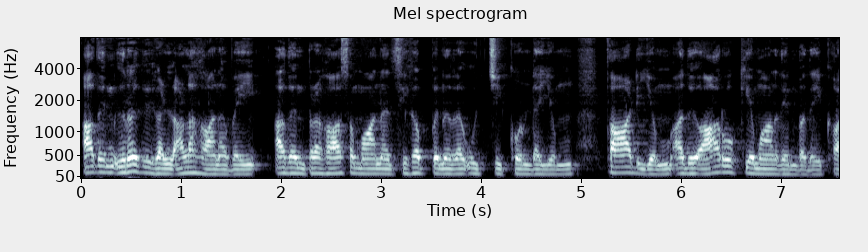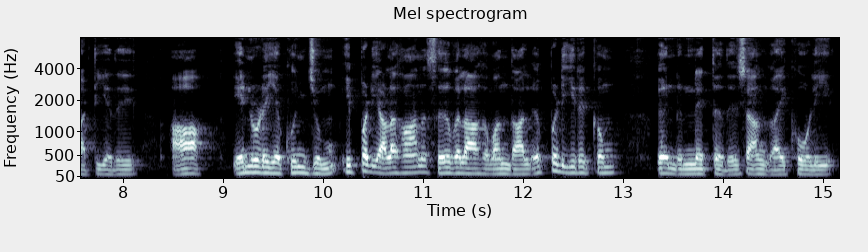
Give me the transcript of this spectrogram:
அதன் இறகுகள் அழகானவை. அதன் பிரகாசமான சிகப்பு நிற உச்சி கொண்டையும் தாடியும் அது ஆரோக்கியமானது என்பதை காட்டியது. ஆ என்னுடைய குஞ்சும் இப்படி அழகான சேவலாக வந்தால் எப்படி இருக்கும்? என்று நினைத்தது ஷாங்காய் கோழி.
